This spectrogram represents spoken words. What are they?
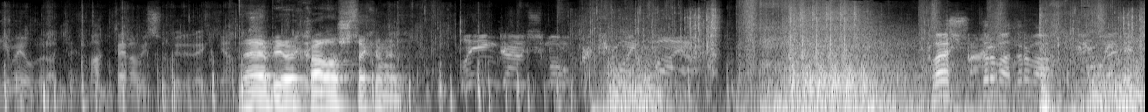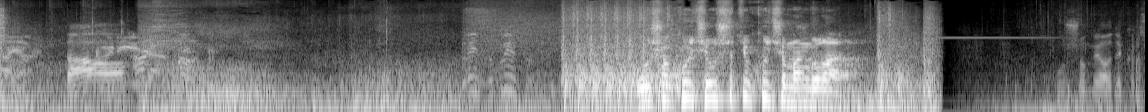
Imaju, brate, Maktenovi su bili neki. Ne, bio je Kaloš second mid. Flash, drva, drva. Dao. Ušao u kuću, ušao ti u kuću, Mangola. Ušao mi ovdje kroz.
